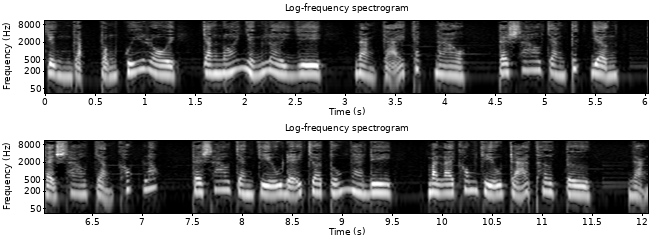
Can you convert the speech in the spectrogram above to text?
chừng gặp trọng quý rồi, chàng nói những lời gì, nàng cãi cách nào, tại sao chàng tức giận, tại sao chàng khóc lóc, tại sao chàng chịu để cho Tố Nga đi, mà lại không chịu trả thơ từ, nàng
